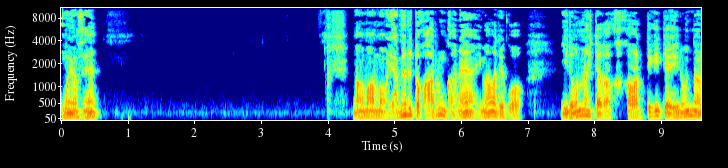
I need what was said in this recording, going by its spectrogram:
思いません？まあまあまあ、やめるとかあるんかね。今までこう、いろんな人が関わってきて、いろんな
